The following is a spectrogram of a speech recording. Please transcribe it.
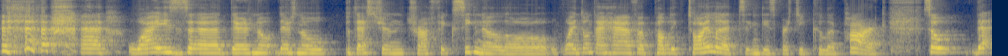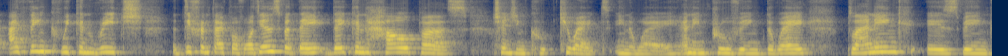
uh, why is uh, there no there's no pedestrian traffic signal? Or why don't i have a public toilet in this particular park? So that i think we can reach a different type of audience but they they can help us changing Q8 in a way and improving the way planning is being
